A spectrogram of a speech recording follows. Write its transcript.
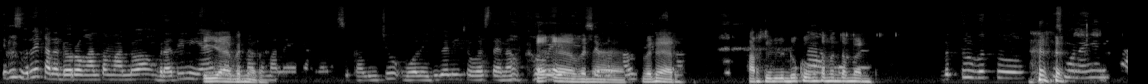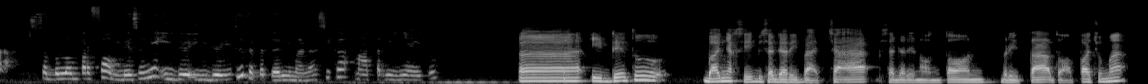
Itu sebenarnya karena dorongan teman doang. Berarti nih ya iya, teman-teman yang suka lucu boleh juga nih coba stand up comedy. Eh, eh, benar, benar. Harus didukung nah, teman-teman. Betul betul. Terus mau nanya nih kak, sebelum perform biasanya ide-ide itu dapat dari mana sih kak materinya itu? Uh, ide tuh banyak sih, bisa dari baca, bisa dari nonton berita atau apa. Cuma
